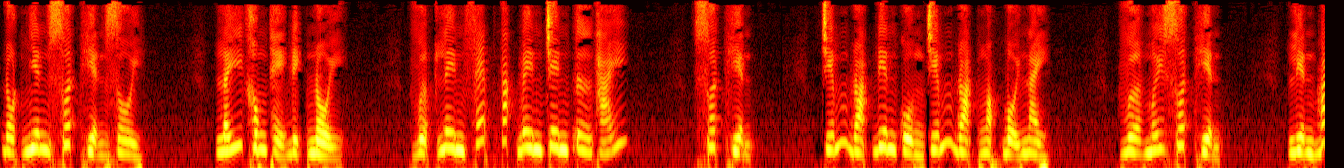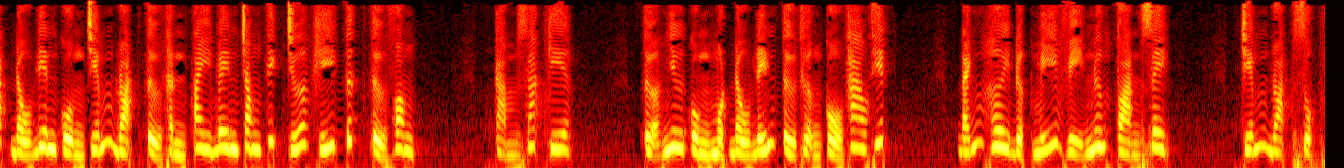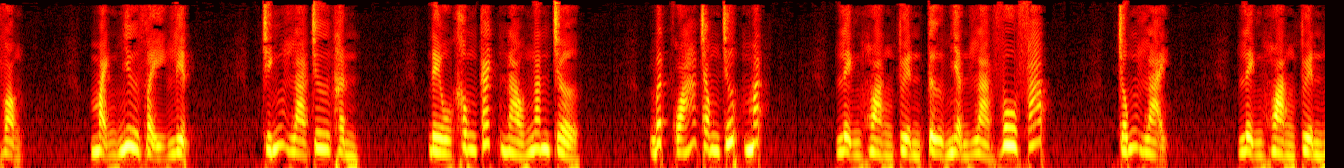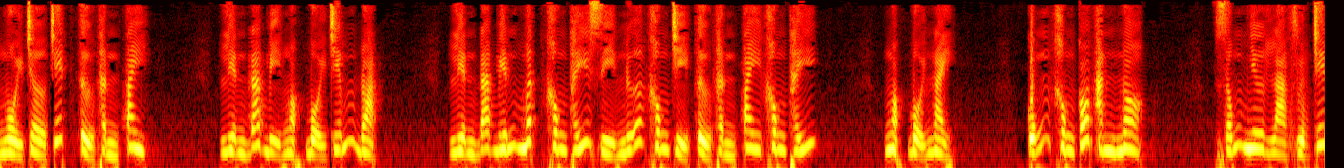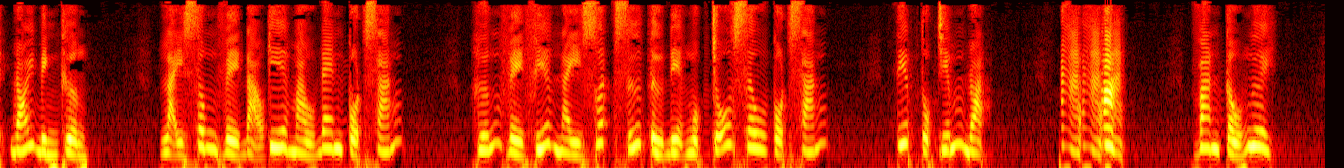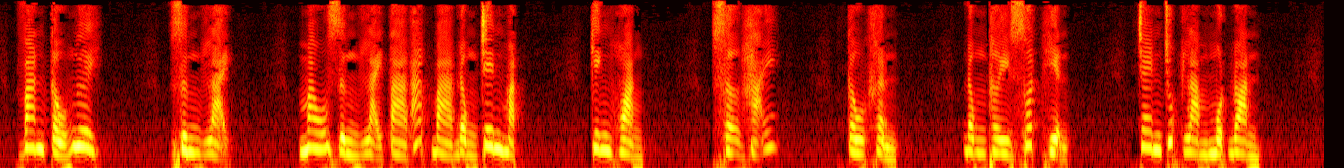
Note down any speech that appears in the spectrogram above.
Đột nhiên xuất hiện rồi. Lấy không thể địch nổi. Vượt lên phép tắc bên trên tư thái. Xuất hiện. Chiếm đoạt điên cuồng chiếm đoạt ngọc bội này. Vừa mới xuất hiện. Liền bắt đầu điên cuồng chiếm đoạt tử thần tay bên trong tích chứa khí tức tử vong. Cảm giác kia. Tựa như cùng một đầu đến từ thượng cổ thao thiết. Đánh hơi được mỹ vị nương toàn dê. Chiếm đoạt dục vọng. Mạnh như vậy liệt. Chính là chư thần. Đều không cách nào ngăn trở. Bất quá trong trước mắt. Lệnh hoàng tuyền tự nhận là vô pháp. Chống lại. Lệnh hoàng tuyền ngồi chờ chết tử thần tay. Liền đã bị ngọc bội chiếm đoạt. Liền đã biến mất không thấy gì nữa, không chỉ tử thần tay không thấy. Ngọc bội này. Cũng không có ăn no. Giống như là ruột chết đói bình thường. Lại xông về đảo kia màu đen cột sáng. Hướng về phía này xuất xứ từ địa ngục chỗ sâu cột sáng. Tiếp tục chiếm đoạt. À à à. Van cầu ngươi. Van cầu ngươi. Dừng lại. Mau dừng lại tà ác bà đồng trên mặt. Kinh hoàng. Sợ hãi. Cầu khẩn. Đồng thời xuất hiện. Chen chúc làm một đoàn.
